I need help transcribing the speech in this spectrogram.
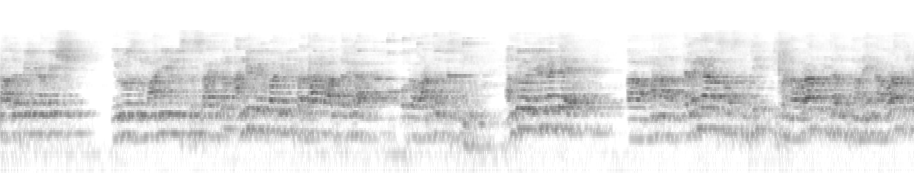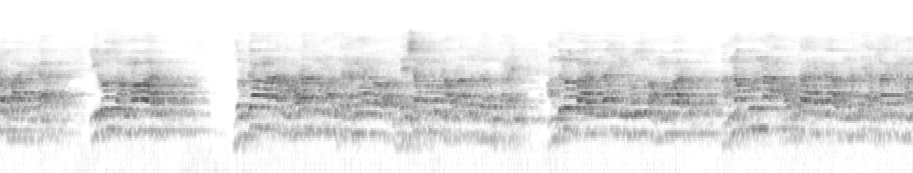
తాళ్ళపల్లి రమేష్. ఈరోజు మార్నింగ్ న్యూస్కు స్వాగతం. అన్ని పేపర్లోని ప్రధాన వార్తలుగా ఒక వార్త చూస్తుంది అందులో ఏంటంటే మన తెలంగాణ సంస్కృతి ఇప్పుడు నవరాత్రులు జరుగుతున్నాయి. నవరాత్రుల్లో భాగంగా ఈరోజు అమ్మవారు దుర్గామాత నవరాత్రులు మన తెలంగాణలో దేశంలో నవరాత్రులు జరుగుతున్నాయి. అందులో భాగంగా ఈరోజు అమ్మవారు అన్నపూర్ణ అవతారంగా ఉన్నది. అట్లాగే మన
